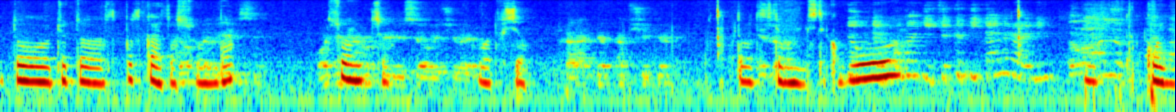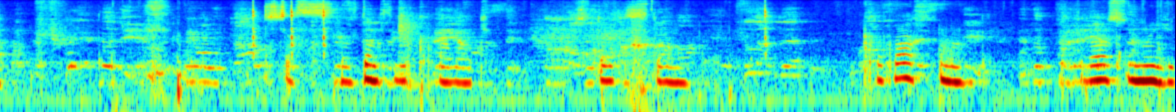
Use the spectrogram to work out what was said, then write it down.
А то что-то спускается сон, да? Солнце. Вот все. Давайте сделаем стекло. Вот такое. Создам себе кровать. Что сделаем? Красно. Красную.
